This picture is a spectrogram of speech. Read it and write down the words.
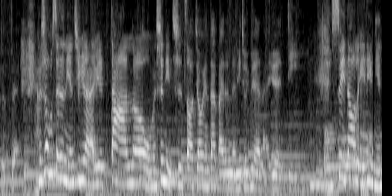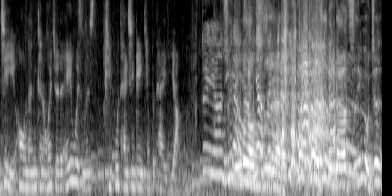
对不对？可是我们随着年纪越来越大呢，我们身体制造胶原蛋白的能力就越来越低。所以到了一定年纪以后呢，你可能会觉得，哎，为什么皮肤弹性跟以前不太一样？对呀、你应该有你应该要吃你要深刻的体会。哎，那我觉得你应该要吃，因为我觉得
